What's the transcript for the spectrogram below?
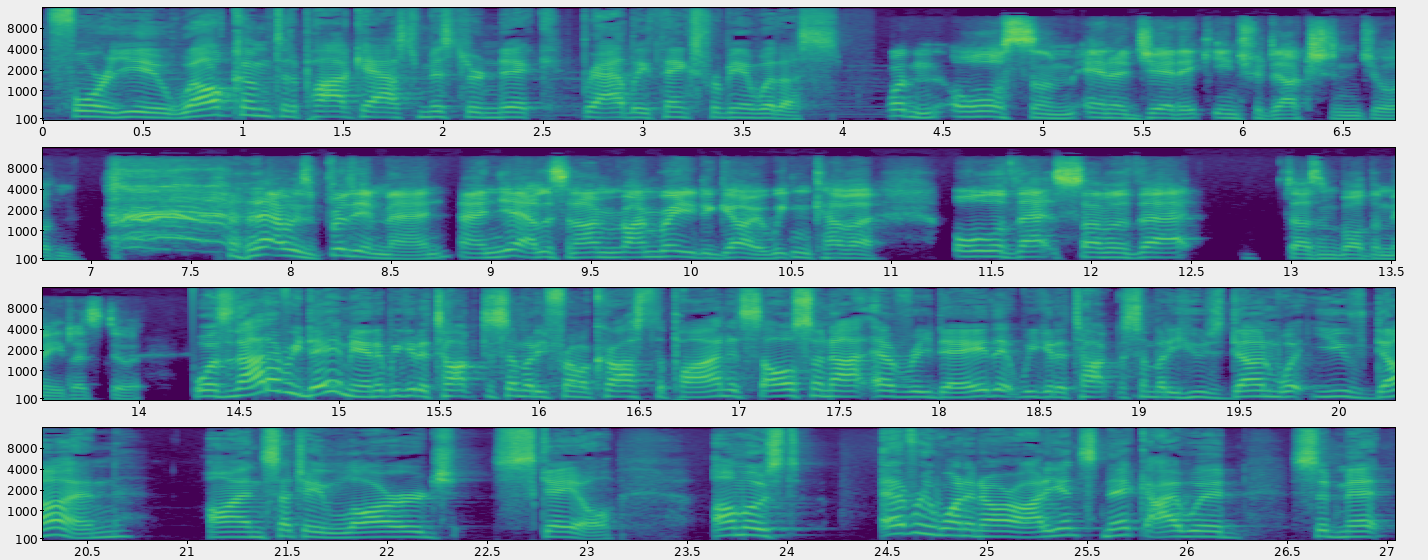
for you. Welcome to the podcast, Mr. Nick Bradley. Thanks for being with us. What an awesome, energetic introduction, Jordan. that was brilliant, man. And yeah, listen, I'm, I'm ready to go. We can cover all of that, some of that. Doesn't bother me. Let's do it. Well, it's not every day, man, that we get to talk to somebody from across the pond. It's also not every day that we get to talk to somebody who's done what you've done on such a large scale. Almost everyone in our audience, Nick, I would submit,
